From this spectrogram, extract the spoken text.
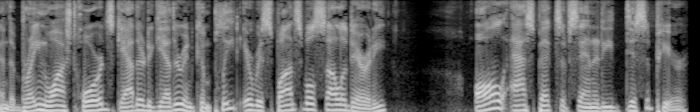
and the brainwashed hordes gather together in complete irresponsible solidarity, all aspects of sanity disappear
